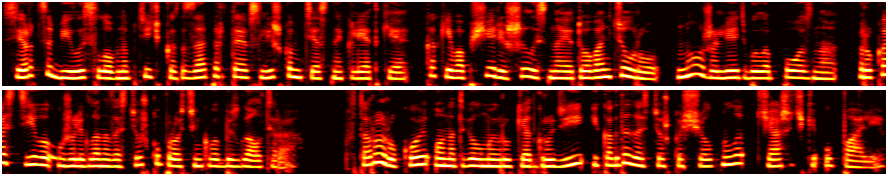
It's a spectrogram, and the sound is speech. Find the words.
Сердце билось, словно птичка, запертая в слишком тесной клетке. Как я вообще решилась на эту авантюру? Но жалеть было поздно. Рука Стива уже легла на застежку простенького бюстгальтера. Второй рукой он отвел мои руки от груди, и когда застежка щелкнула, чашечки упали.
